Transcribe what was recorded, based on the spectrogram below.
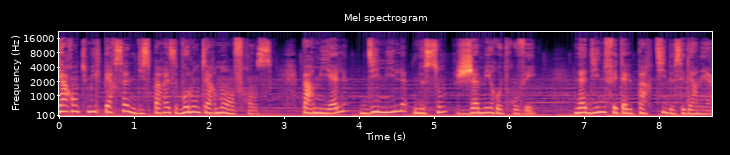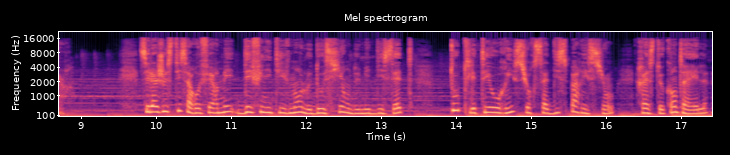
40 000 personnes disparaissent volontairement en France. Parmi elles, 10 000 ne sont jamais retrouvées. Nadine fait-elle partie de ces dernières? Si la justice a refermé définitivement le dossier en 2017, toutes les théories sur sa disparition restent quant à elles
